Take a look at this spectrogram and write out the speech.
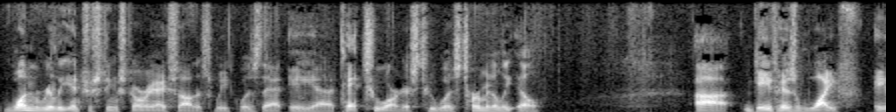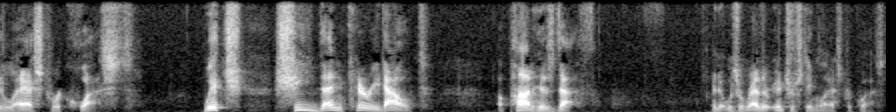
one really interesting story I saw this week was that a uh, tattoo artist who was terminally ill uh, gave his wife a last request, which she then carried out upon his death. And it was a rather interesting last request.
